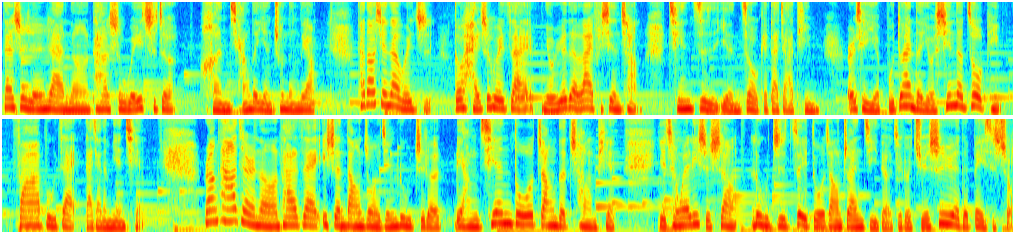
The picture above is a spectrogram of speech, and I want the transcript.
但是仍然呢，他是维持着很强的演出能量。他到现在为止，都还是会在纽约的 live 现场亲自演奏给大家听，而且也不断的有新的作品发布在大家的面前。Ron Carter 呢，他在一生当中已经录制了两千多张的唱片，也成为历史上录制最多张专辑的这个爵士乐的贝斯手。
